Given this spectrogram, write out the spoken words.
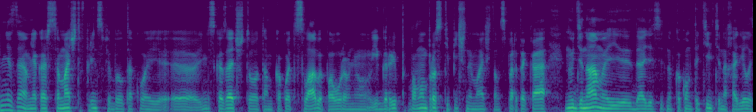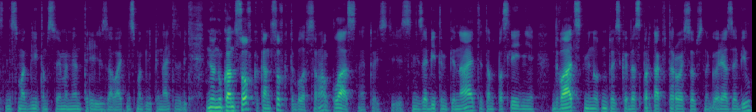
не знаю, мне кажется, матч-то, в принципе, был такой, э, не сказать, что там какой-то слабый по уровню игры, по-моему, просто типичный матч, там, Спартака, ну, Динамо, и, да, действительно, в каком-то тильте находилась, не смогли там свои моменты реализовать, не смогли пенальти забить. Ну, ну, концовка, концовка-то была все равно классная, то есть, с незабитым пенальти, там, последние 20 минут, ну, то есть, когда Спартак второй, собственно говоря, забил,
